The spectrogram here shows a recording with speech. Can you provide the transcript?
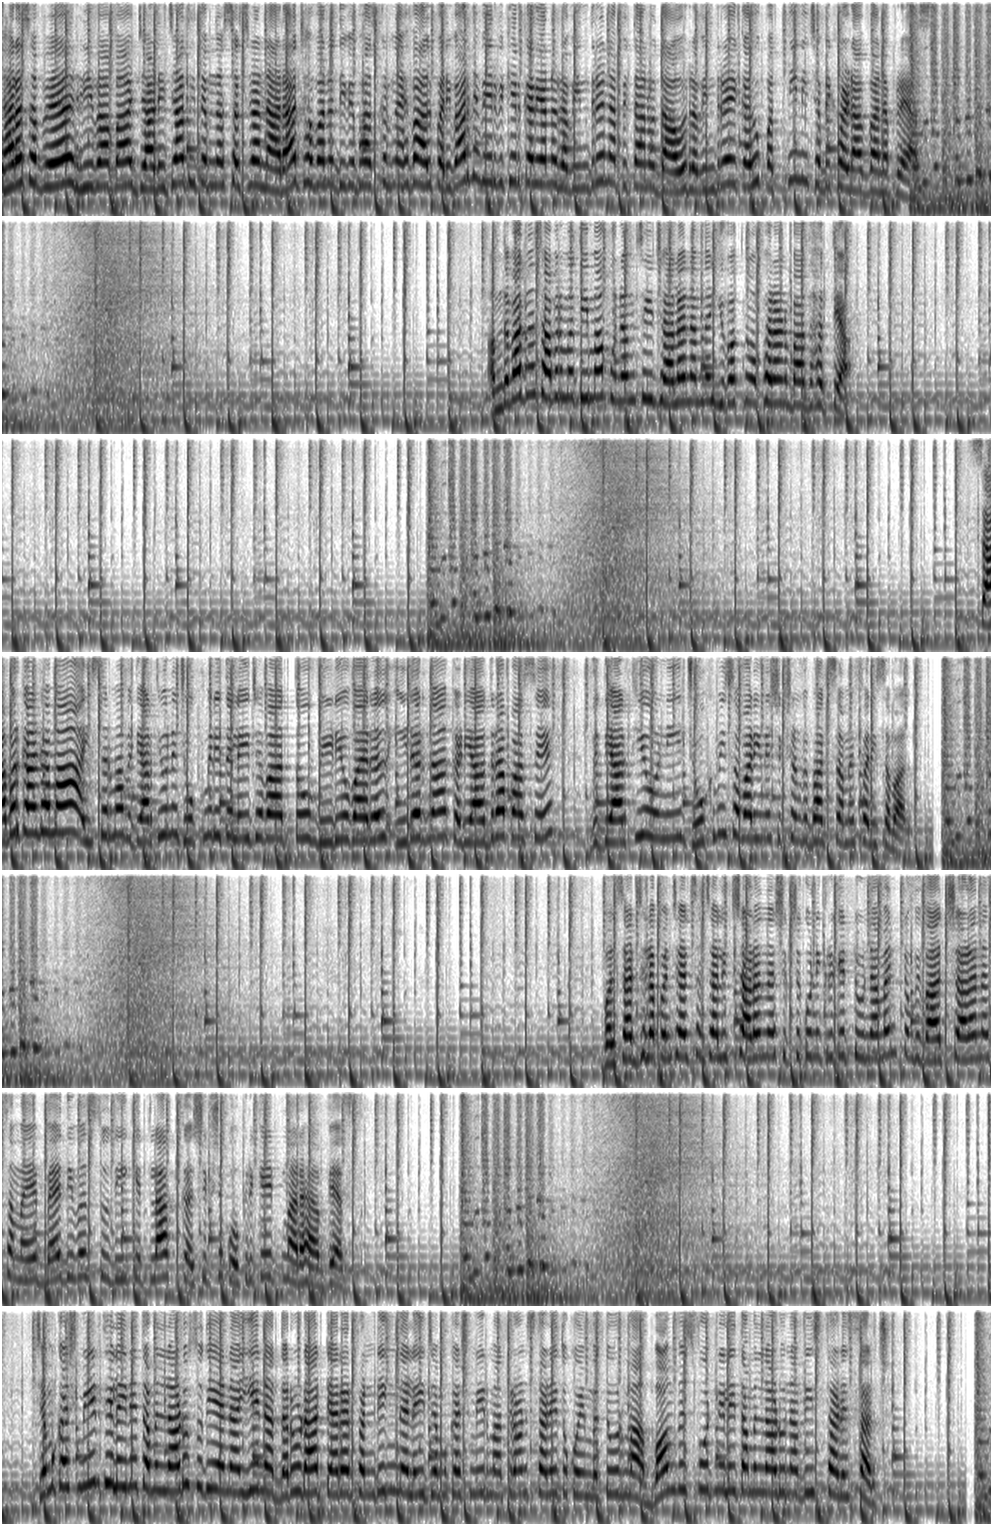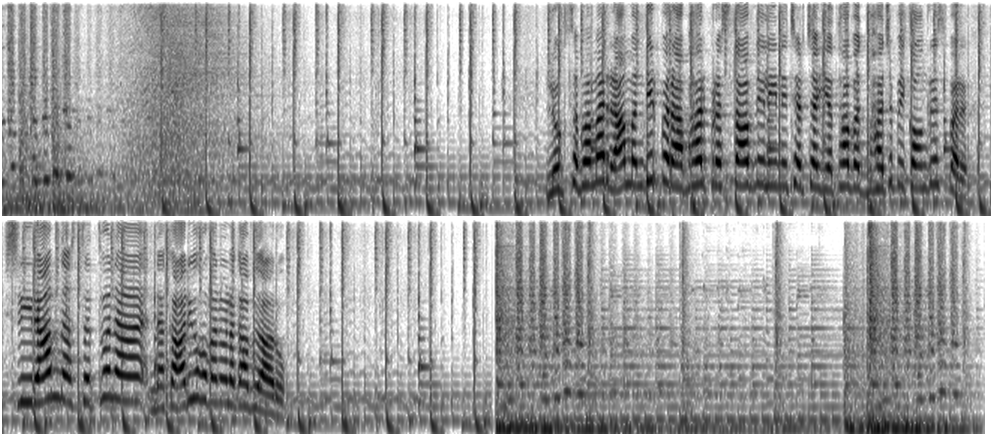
ધારાસભ્ય રીવાબા જાડેજાથી તેમના સસરા નારાજ હોવાનો દિવ્ય ભાસ્કરનો અહેવાલ પરિવારને વેરવિખેર કર્યાનો રવિન્દ્રના પિતાનો દાવો. રવિન્દ્રએ કહ્યું, પત્નીની છબી ખરડાવવાના પ્રયાસ. અમદાવાદના સાબરમતીમાં પૂનમસિંહ ઝાલા નામના યુવકનું અપહરણ બાદ હત્યા. સાબરકાંઠામાં આઈસરમાં વિદ્યાર્થીઓને જોખમી રીતે લઈ જવા તો વીડિયો વાયરલ ઈડરના કડિયાદરા પાસે વિદ્યાર્થીઓની જોખમી સવારીને શિક્ષણ વિભાગ સામે ફરી સવાલ. વલસાડ જિલ્લા પંચાયત સંચાલિત શાળાના શિક્ષકોની ક્રિકેટ ટુર્નામેન્ટનો વિવાદ શાળાના સમયે બે દિવસ સુધી કેટલાક શિક્ષકો ક્રિકેટમાં રહ્યા વ્યસ્ત. જમ્મુ કાશ્મીરથી લઈને તમિલનાડુ સુધી એનઆઈએના દરોડા ટેરર ફંડિંગને લઈ જમ્મુ કાશ્મીરમાં ત્રણ સ્થળે તો કોઇમ્બતુરમાં બોમ્બ વિસ્ફોટને લઈ તમિલનાડુના વીસ સ્થળે સર્ચ. લોકસભામાં રામ મંદિર પર આભાર પ્રસ્તાવને લઈને ચર્ચા યથાવત ભાજપે કોંગ્રેસ પર. શ્રીરામના સત્વના નકાર્યો હોવાનો લગાવ્યો આરોપ.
